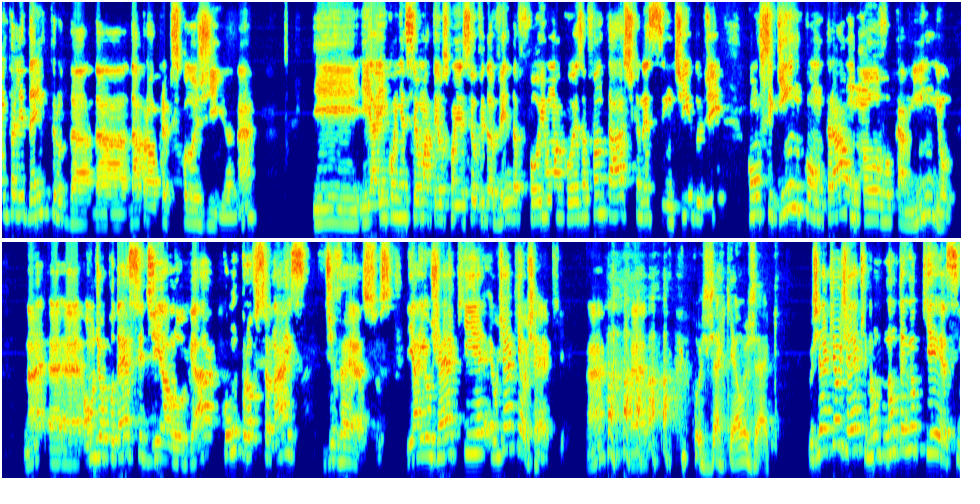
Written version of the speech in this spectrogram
muito ali dentro da, da, da, própria psicologia, né? E, e aí conhecer o Matheus, conhecer o Vida Veda foi uma coisa fantástica nesse sentido de conseguir encontrar um novo caminho, né? É, é, onde eu pudesse dialogar com profissionais diversos e aí o Jack, o Jack é o Jack. Né? É. o Jack é o Jack. O Jack é o Jack, não, não tem o que, assim.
